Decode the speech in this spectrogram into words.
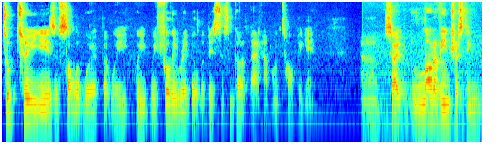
took two years of solid work, but we, we, we, fully rebuilt the business and got it back up on top again. Um, so a lot of interesting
